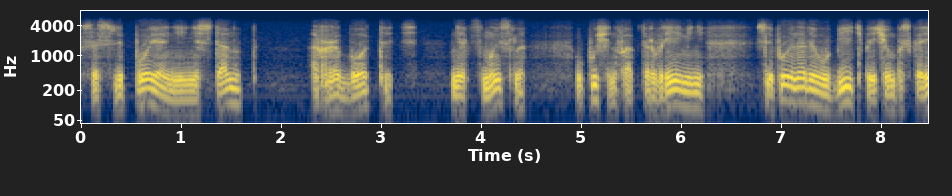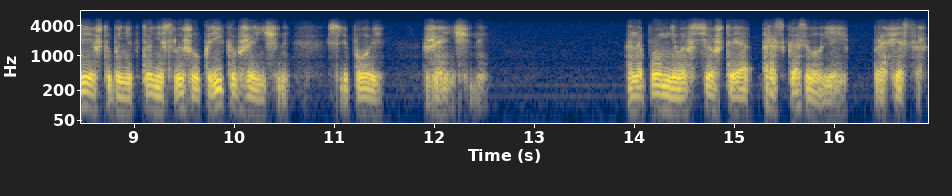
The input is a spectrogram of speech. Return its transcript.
Со слепой они не станут работать. Нет смысла. Упущен фактор времени. Слепую надо убить, причем поскорее, чтобы никто не слышал криков женщины. Слепой женщины. Она помнила все, что я рассказывал ей, профессор.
